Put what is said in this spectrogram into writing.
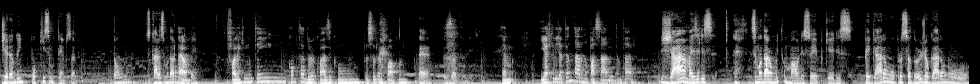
gerando em pouquíssimo tempo, sabe? Então, os caras mandaram É, muito bem. Fora que não tem um computador quase com processador Qualcomm, né? É, exatamente. É, e acho que eles já tentaram no passado, não tentaram? Já, mas eles. Eles mandaram muito mal nisso aí, porque eles pegaram o processador, jogaram no,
